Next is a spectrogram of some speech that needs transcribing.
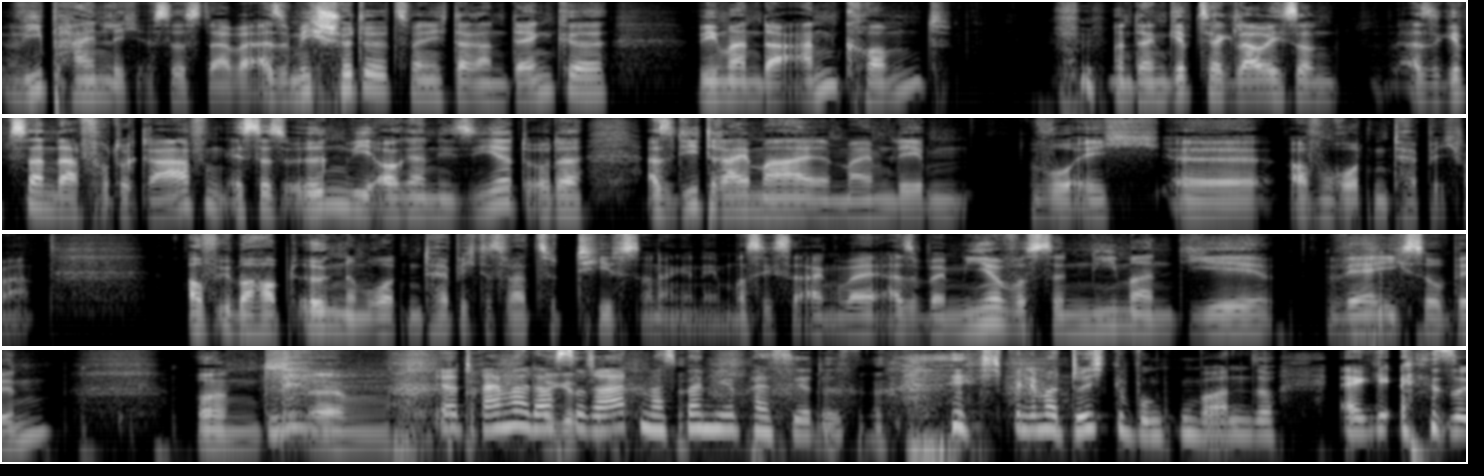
wie peinlich ist es dabei? Also mich schüttelt's, wenn ich daran denke, wie man da ankommt. Und dann gibt's ja, glaube ich, so ein, also gibt's dann da Fotografen? Ist das irgendwie organisiert oder, also die drei Mal in meinem Leben, wo ich äh, auf dem roten Teppich war auf überhaupt irgendeinem roten Teppich, das war zutiefst unangenehm, muss ich sagen, weil also bei mir wusste niemand je, wer ich so bin. Und ähm, ja, dreimal darfst du raten, was bei mir passiert ist. Ich bin immer durchgewunken worden. So, äh, so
